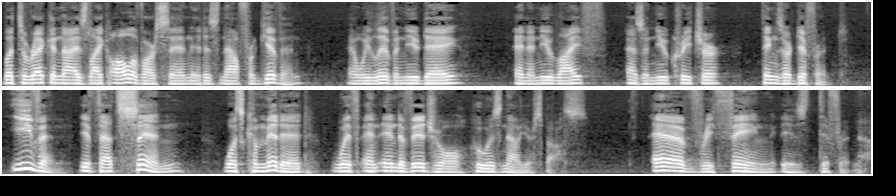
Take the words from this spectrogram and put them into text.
but to recognize, like all of our sin, it is now forgiven, and we live a new day and a new life as a new creature. Things are different. Even if that sin was committed with an individual who is now your spouse. Everything is different now.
